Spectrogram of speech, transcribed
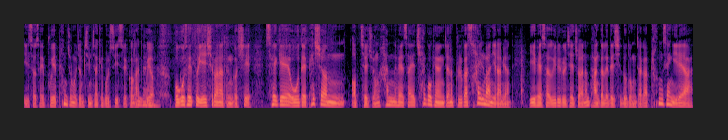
있어서의 부의 편중을 좀 짐작해 볼 수 있을 것 같고요. 네. 보고서에 또 예시로 하나 든 것이 세계 5대 패션 업체 중 한 회사의 최고 경영자는 불과 4일만 일하면 이 회사 의류를 제조하는 방글라데시 노동자가 평생 일해야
